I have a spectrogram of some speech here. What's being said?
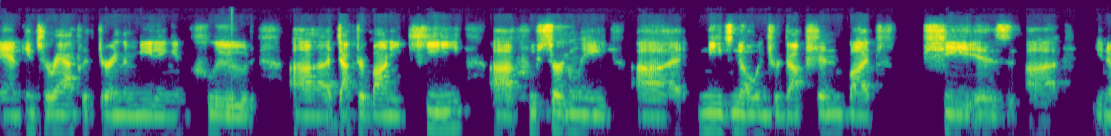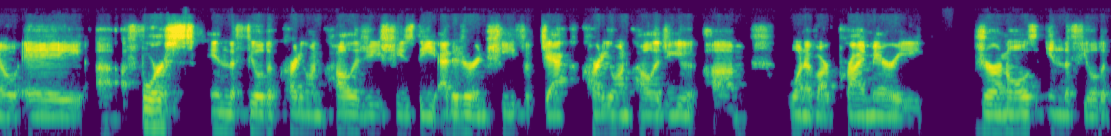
and interact with during the meeting include uh, dr bonnie Ky uh, who certainly uh, needs no introduction but she is uh, you know, a, a force in the field of cardio oncology. She's the editor in chief of JACC Cardio Oncology, um, one of our primary journals in the field of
